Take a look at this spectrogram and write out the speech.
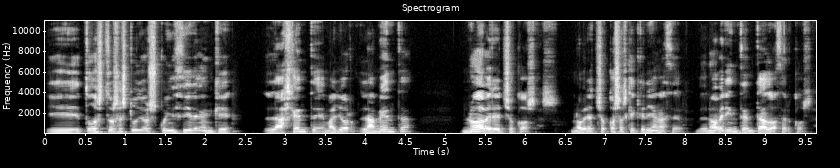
y todos estos estudios coinciden en que la gente mayor lamenta no haber hecho cosas, no haber hecho cosas que querían hacer, de no haber intentado hacer cosas.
